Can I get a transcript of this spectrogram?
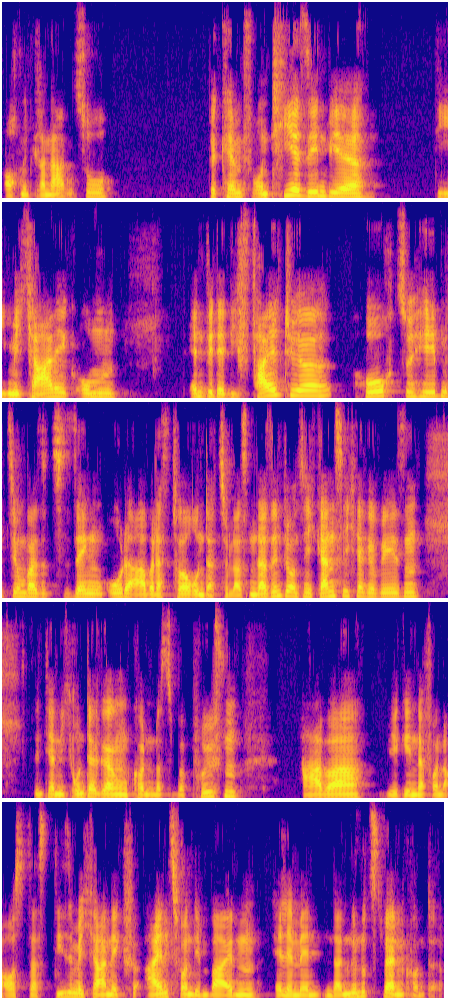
auch mit Granaten zu bekämpfen. Und hier sehen wir die Mechanik, um entweder die Falltür hochzuheben bzw. zu senken oder aber das Tor runterzulassen. Da sind wir uns nicht ganz sicher gewesen, sind ja nicht runtergegangen und konnten das überprüfen, aber wir gehen davon aus, dass diese Mechanik für eins von den beiden Elementen dann genutzt werden konnte.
